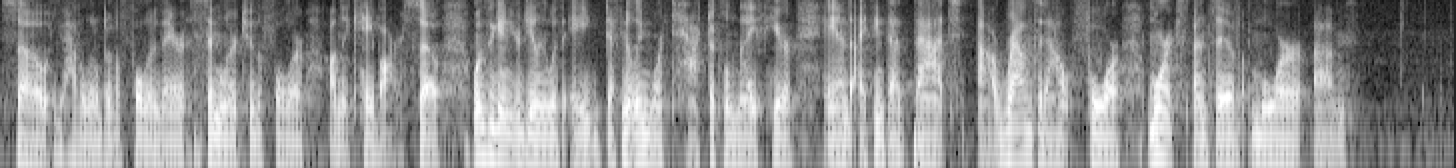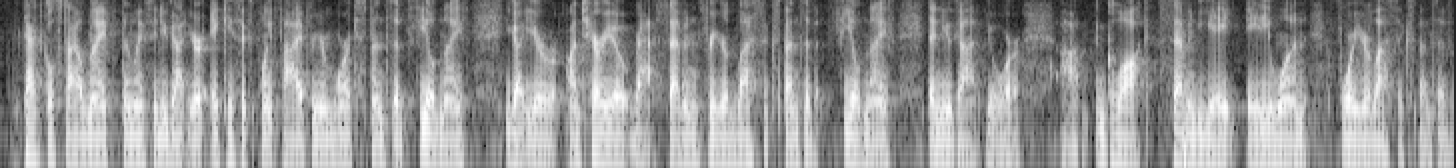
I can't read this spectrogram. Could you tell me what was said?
So you have a little bit of a fuller there, similar to the fuller on the K-bar. So once again, you're dealing with a definitely more tactical knife here. And I think that that uh, rounds it out for more expensive, more um, tactical styled knife. Then, like I said, you got your AK 6.5 for your more expensive field knife. You got your Ontario Rat 7 for your less expensive field knife. Then you got your uh, Glock 7881 for your less expensive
